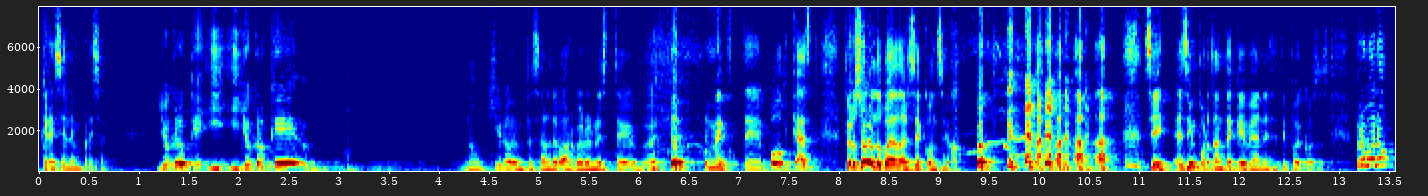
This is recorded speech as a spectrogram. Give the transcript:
crece la empresa. Yo creo que, y, y yo creo que no quiero empezar de barbero en este, en este podcast, pero solo les voy a dar ese consejo. sí, es importante que vean ese tipo de cosas. Pero bueno,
